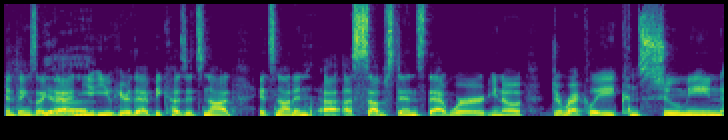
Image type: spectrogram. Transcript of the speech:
and things like yeah. that. And you, you, hear that because it's not it's not an, uh, a substance that we're you know directly consuming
